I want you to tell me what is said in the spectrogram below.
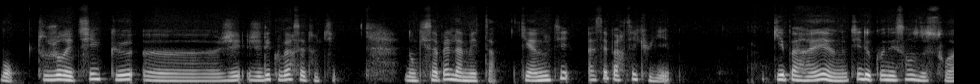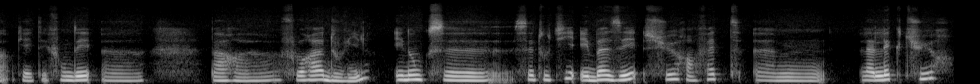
Bon, toujours est-il que euh, j'ai découvert cet outil. Donc, il s'appelle la méta, qui est un outil assez particulier, qui est pareil, un outil de connaissance de soi, qui a été fondé par Flora Douville. Et donc, cet outil est basé sur en fait la lecture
